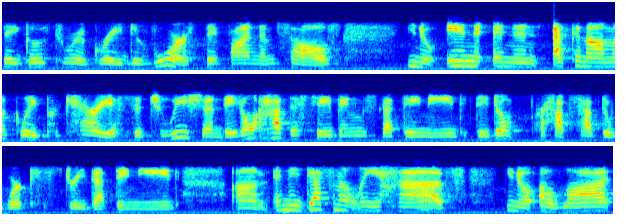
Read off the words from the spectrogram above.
they go through a gray divorce, they find themselves you know, in, in an economically precarious situation. They don't have the savings that they need. They don't perhaps have the work history that they need. Um, and they definitely have, you know, a lot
